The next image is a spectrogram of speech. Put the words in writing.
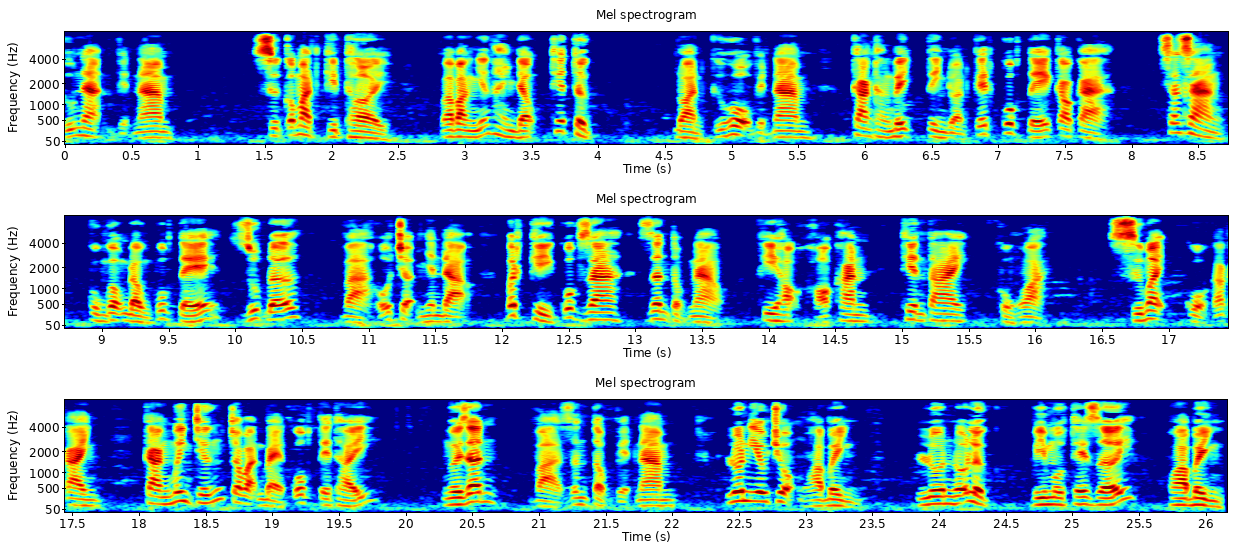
cứu nạn Việt Nam. Sự có mặt kịp thời và bằng những hành động thiết thực, đoàn cứu hộ Việt Nam càng khẳng định tình đoàn kết quốc tế cao cả, sẵn sàng cùng cộng đồng quốc tế giúp đỡ và hỗ trợ nhân đạo bất kỳ quốc gia, dân tộc nào khi họ khó khăn, thiên tai, khủng hoảng. Sứ mệnh của các anh càng minh chứng cho bạn bè quốc tế thấy người dân và dân tộc Việt Nam luôn yêu chuộng hòa bình, luôn nỗ lực vì một thế giới hòa bình,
